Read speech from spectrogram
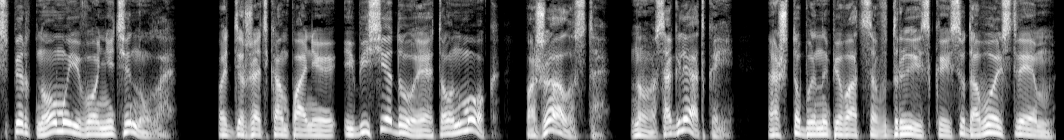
спиртному его не тянуло. Поддержать компанию и беседу это он мог, пожалуйста, но с оглядкой. А чтобы напиваться вдрызгой с удовольствием,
